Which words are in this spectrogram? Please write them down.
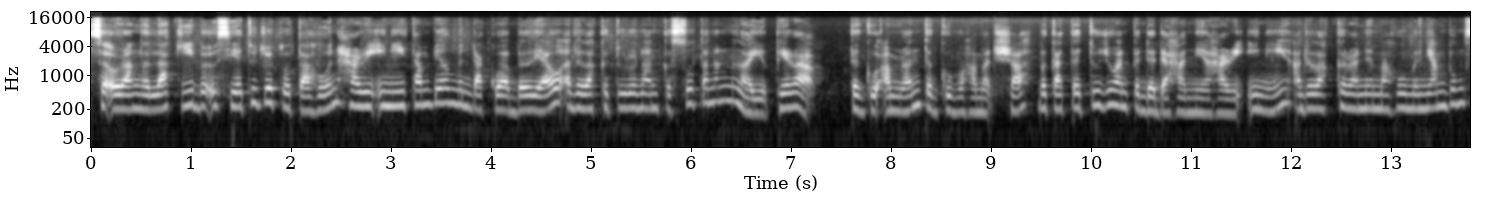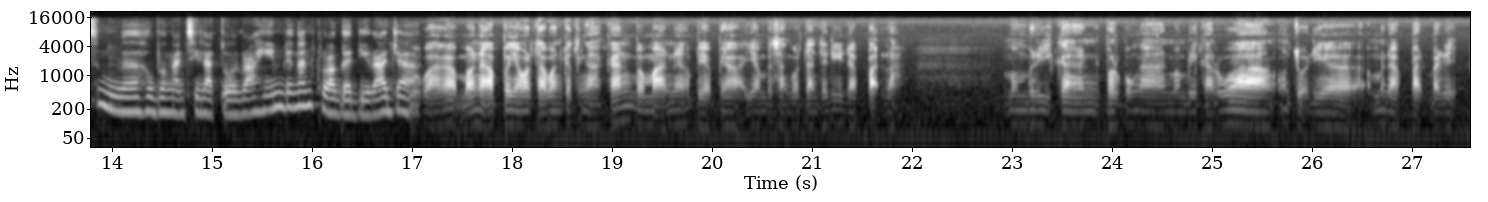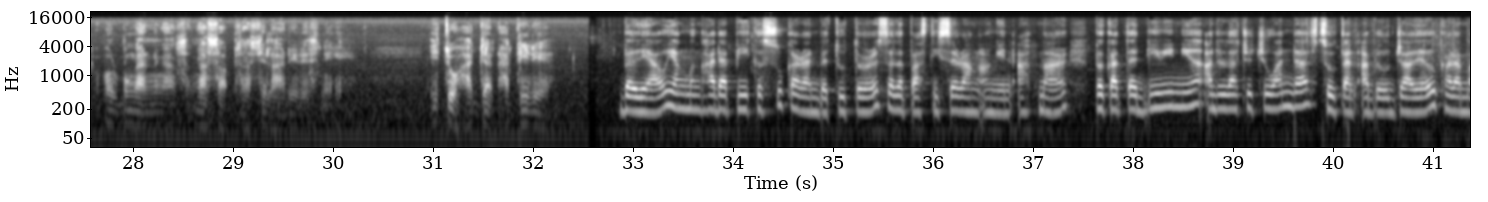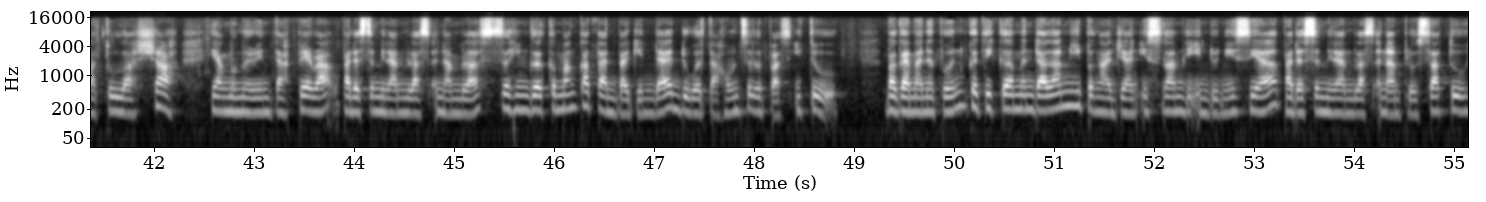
Seorang lelaki berusia 70 tahun hari ini tampil mendakwa beliau adalah keturunan Kesultanan Melayu Perak. Tengku Amran Tengku Muhammad Shah berkata tujuan pendedahannya hari ini adalah kerana mahu menyambung semula hubungan silaturahim dengan keluarga diraja. Berharap mana apa yang wartawan ketengahkan bermakna pihak-pihak yang bersangkutan tadi dapatlah memberikan perhubungan, memberikan ruang untuk dia mendapat balik berhubungan dengan nasab sasilah diri sendiri. Itu hajat hati dia. Beliau yang menghadapi kesukaran bertutur selepas diserang angin Ahmar berkata dirinya adalah cucu anda Sultan Abdul Jalil Karamatullah Shah yang memerintah Perak pada 1916 sehingga kemangkatan baginda dua tahun selepas itu. Bagaimanapun, ketika mendalami pengajian Islam di Indonesia pada 1961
